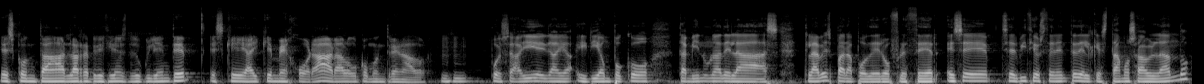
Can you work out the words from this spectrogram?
es contar las repeticiones de tu cliente, es que hay que mejorar algo como entrenador. Pues ahí iría un poco también una de las claves para poder ofrecer ese servicio excelente del que estamos hablando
